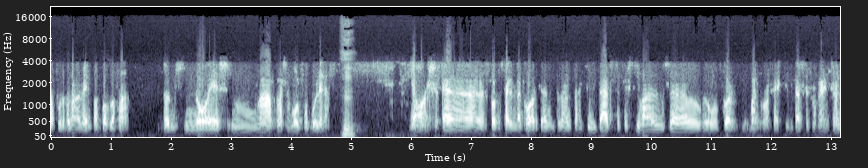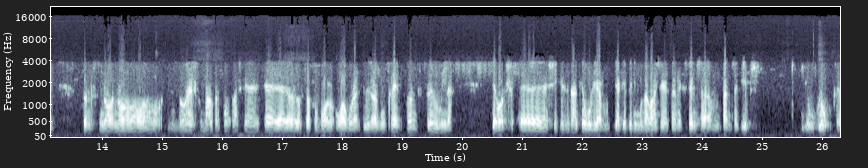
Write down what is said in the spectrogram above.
afortunadament el poble fa, doncs no és una plaça molt futbolera. Mm. Llavors, eh, tots estarem d'acord que en tantes activitats, festivals, eh, o, bueno, no sé, activitats que s'organitzen, doncs no, no, no és com altres pobles que, que el futbol o alguna activitat en concret doncs, predomina. Llavors, eh, sí que és veritat que volíem, ja que tenim una base tan extensa, amb tants equips, i un club que,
